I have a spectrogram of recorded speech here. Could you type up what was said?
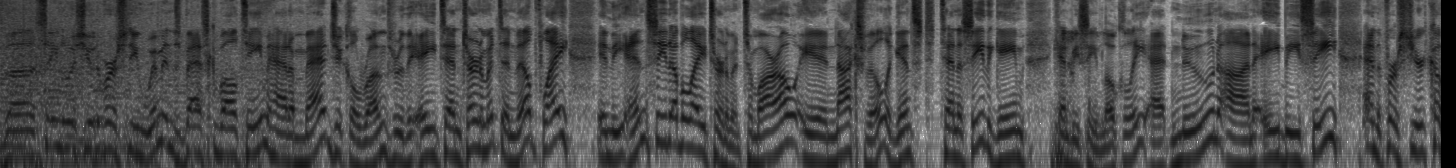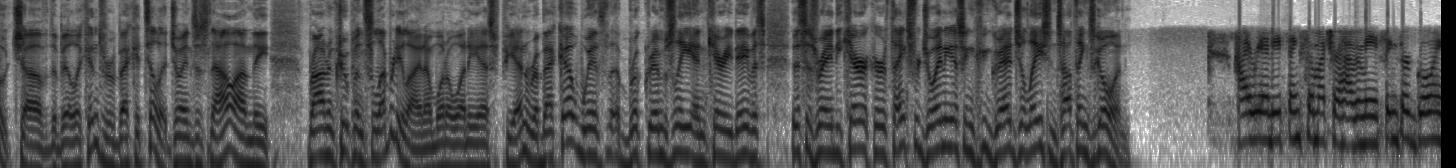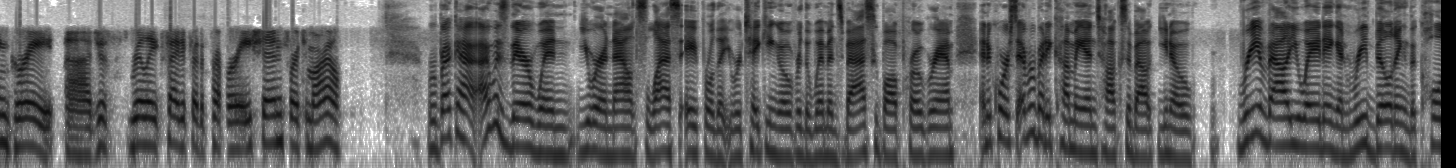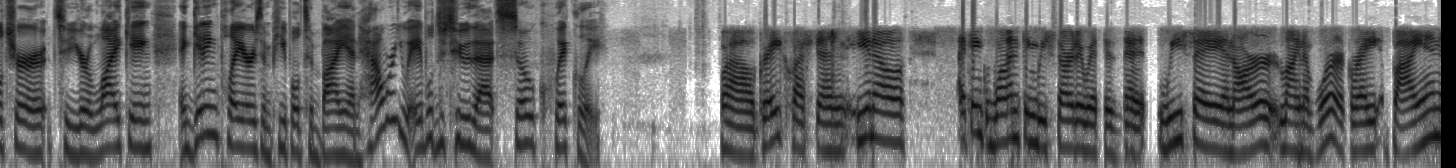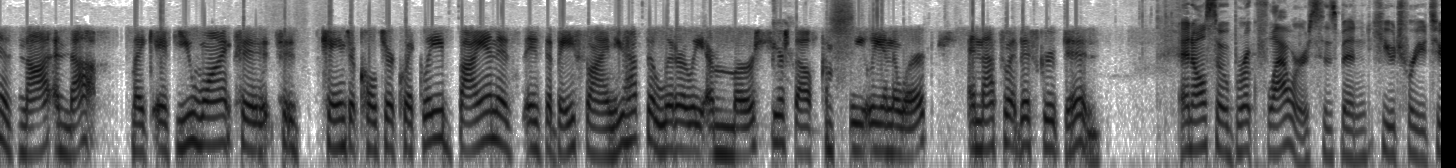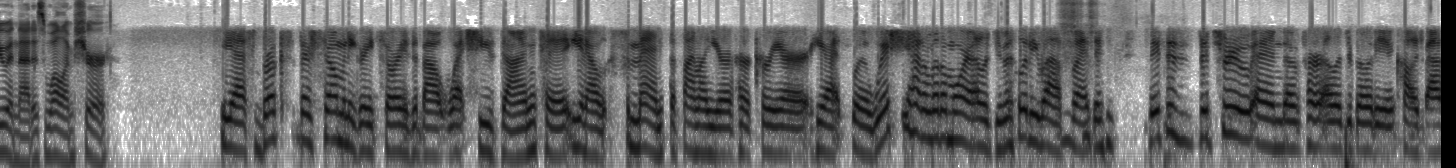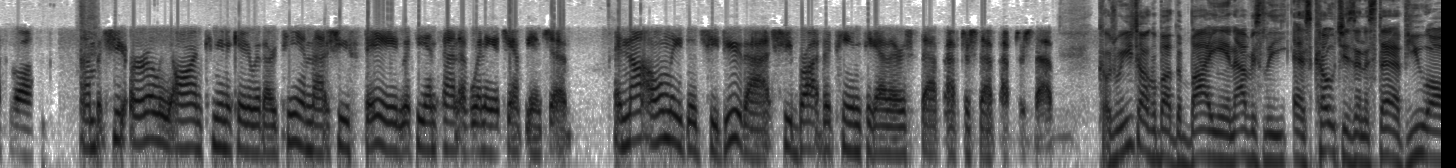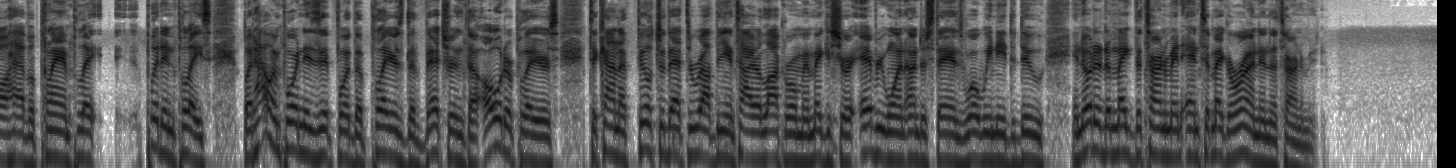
The St. Louis University women's basketball team had a magical run through the A10 tournament, and they'll play in the NCAA tournament tomorrow in Knoxville against Tennessee. The game can be seen locally at noon on ABC. And the first year coach of the Billikens, Rebecca Tillett, joins us now on the Brown and Crouppen Celebrity Line on 101 ESPN. Rebecca with Brooke Grimsley and Carey Davis. This is Randy Karraker. Thanks for joining us and congratulations. How things going? Hi, Randy. Thanks so much for having me. Things are going great. Uh, just really excited for the preparation for tomorrow. Rebecca, I was there when you were announced last April that you were taking over the women's basketball program. And of course, everybody coming in talks about, you know, reevaluating and rebuilding the culture to your liking and getting players and people to buy in. How were you able to do that so quickly? Wow, great question. You know, I think one thing we started with is that we say in our line of work, right, buy in is not enough. Like if you want to, to change a culture quickly, buy in is, is the baseline. You have to literally immerse yourself completely in the work. And that's what this group did. And also, Brooke Flowers has been huge for you too in that as well, I'm sure. Yes, Brooks, there's so many great stories about what she's done to, you know, cement the final year of her career here at SLU. Wish she had a little more eligibility left, but this is the true end of her eligibility in college basketball. Um, but she early on communicated with our team that she stayed with the intent of winning a championship. And not only did she do that, she brought the team together step after step after step. Coach, when you talk about the buy-in, obviously as coaches and the staff, you all have a plan play, put in place. But how important is it for the players, the veterans, the older players, to kind of filter that throughout the entire locker room and making sure everyone understands what we need to do in order to make the tournament and to make a run in the tournament?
